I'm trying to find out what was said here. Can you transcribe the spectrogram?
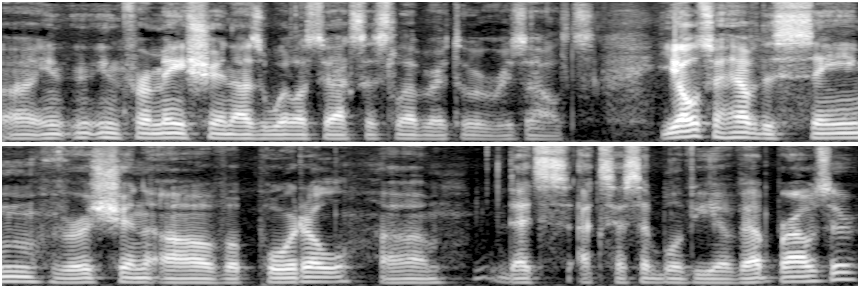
uh, in, information as well as to access laboratory results. You also have the same version of a portal um, that's accessible via web browser.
